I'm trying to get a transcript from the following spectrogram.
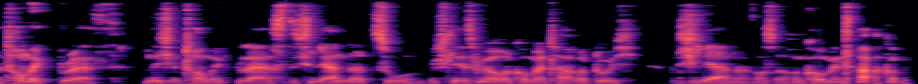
Atomic Breath, nicht Atomic Blast. Ich lerne dazu. Ich lese mir eure Kommentare durch. Und ich lerne aus euren Kommentaren.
